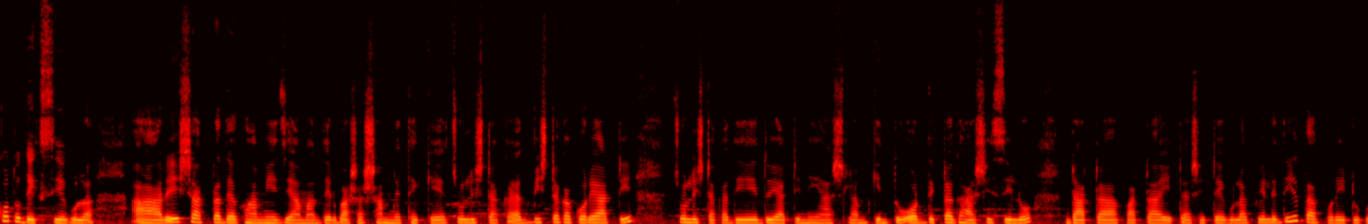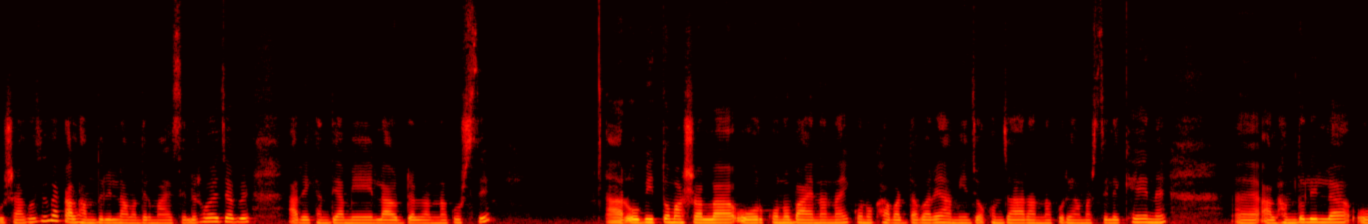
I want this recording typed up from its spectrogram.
কত দেখছি এগুলা। আর এই শাকটা দেখো আমি যে আমাদের বাসার সামনে থেকে চল্লিশ টাকা, বিশ টাকা করে আটি, চল্লিশ টাকা দিয়ে দুই আটি নিয়ে আসলাম। কিন্তু অর্ধেকটা ঘাসই ছিল, ডাটা, পাটা, এটা, সেটা এগুলা ফেলে দিয়ে তারপরে এটুকু শাক হয়েছে। যাক, আলহামদুলিল্লাহ আমাদের মায়ের ছেলের হয়ে যাবে। আর এখান দিয়ে আমি লাউ ডাল রান্না করছি। আর ওবি তো মাসাল্লাহ ওর কোনো বায়না নাই, কোনো খাবার দাবারে। আমি যখন যা রান্না করি আমার ছেলে খেয়ে নেয়। আলহামদুলিল্লাহ ও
